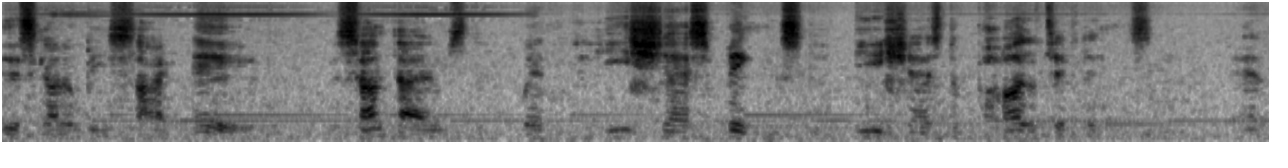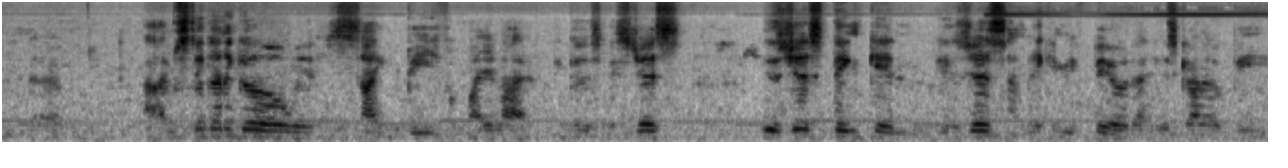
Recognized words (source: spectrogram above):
is gonna be side A. Sometimes when he shares things, he shares the positive things. And um, I'm still gonna go with side B for my life because it's just it's just thinking it's just making me feel that it's gonna be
